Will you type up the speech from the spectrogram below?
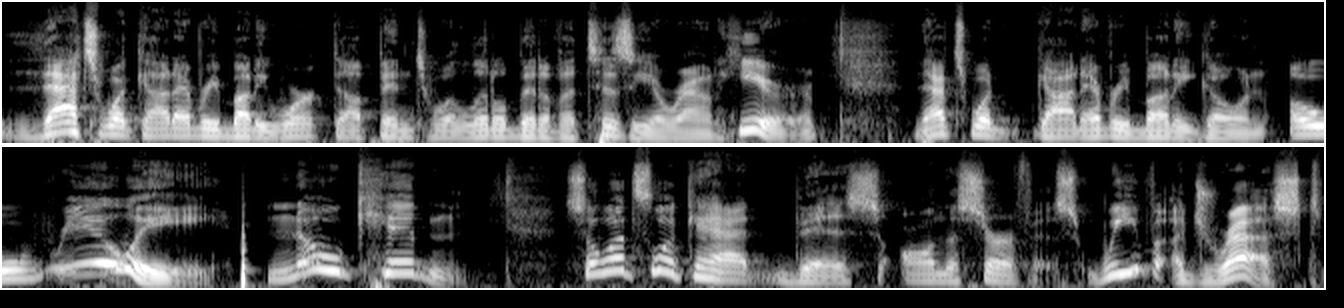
That's what got everybody worked up into a little bit of a tizzy around here. That's what got everybody going, oh, really? No kidding. So let's look at this on the surface. We've addressed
